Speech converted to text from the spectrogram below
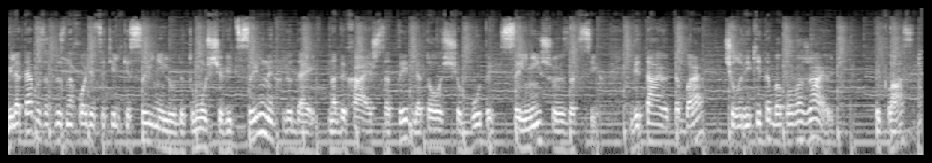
біля тебе завжди знаходяться тільки сильні люди, тому що від сильних людей надихаєшся ти для того, щоб бути сильнішою за всіх. Вітаю тебе, чоловіки тебе поважають. Ти класна.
